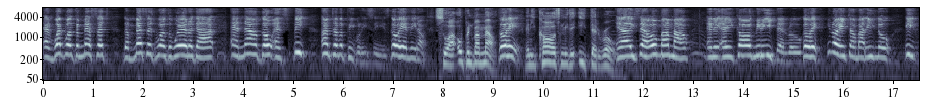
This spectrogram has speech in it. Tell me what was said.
and what was the message? The message was the word of God, and now go and speak unto the people, he says. Go ahead and read on. So I opened my mouth, Go ahead. and he caused me to eat that roll. Yeah, he said, "Oh my mouth," and he, and he caused me to eat that roll. Go ahead. You know, he ain't talking about eating no, eat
